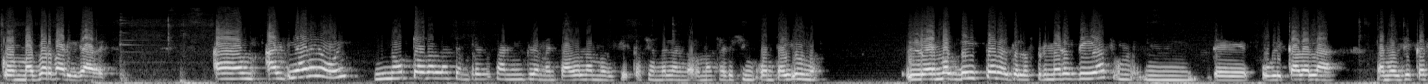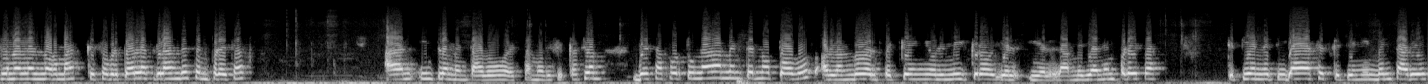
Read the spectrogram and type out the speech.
con más barbaridades. al día de hoy, no todas las empresas han implementado la modificación de la norma 051. Lo hemos visto desde los primeros días de publicada la, modificación a la norma, que sobre todo las grandes empresas han implementado esta modificación. Desafortunadamente no todos, hablando del pequeño, el micro y, el, y la mediana empresa que tiene tirajes, que tiene inventarios,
